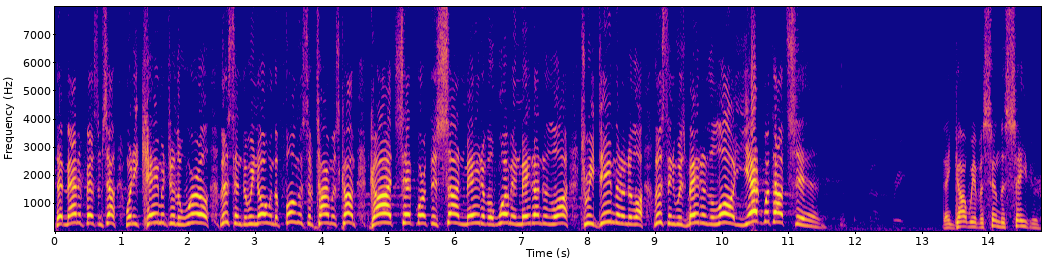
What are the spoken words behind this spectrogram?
that manifests himself when he came into the world. Listen, do we know when the fullness of time was come, God sent forth his son, made of a woman, made under the law, to redeem them under the law. Listen, he was made under the law, yet without sin. Thank God we have a sinless Savior.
